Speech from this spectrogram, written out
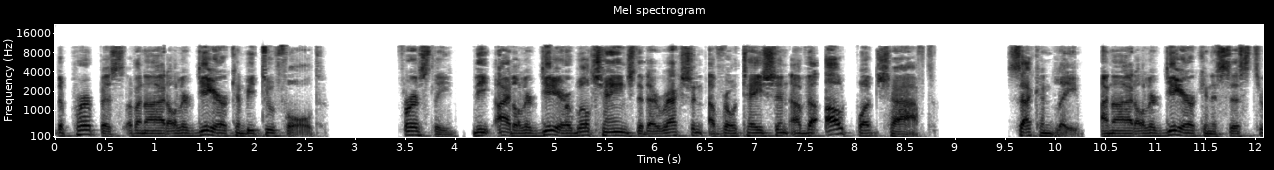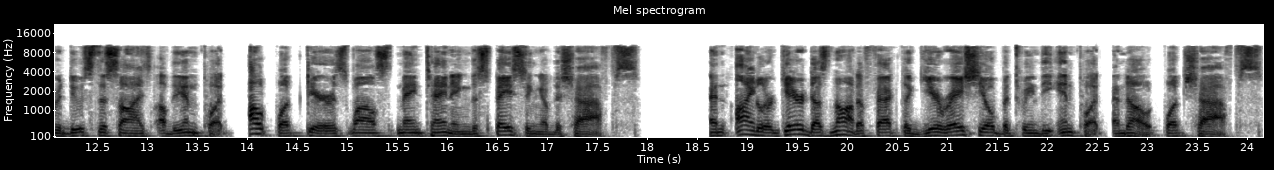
The purpose of an idler gear can be twofold. Firstly, the idler gear will change the direction of rotation of the output shaft. Secondly, an idler gear can assist to reduce the size of the input-output gears whilst maintaining the spacing of the shafts. An idler gear does not affect the gear ratio between the input and output shafts.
